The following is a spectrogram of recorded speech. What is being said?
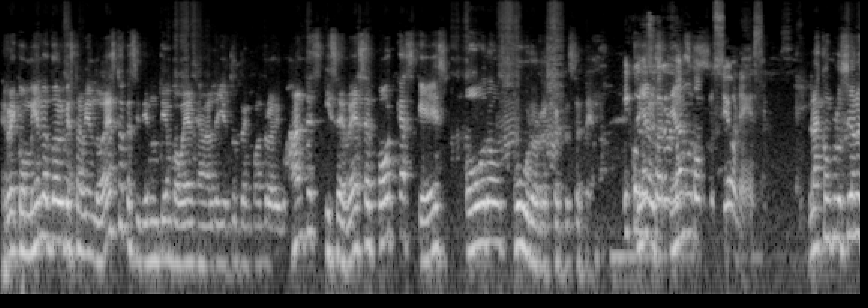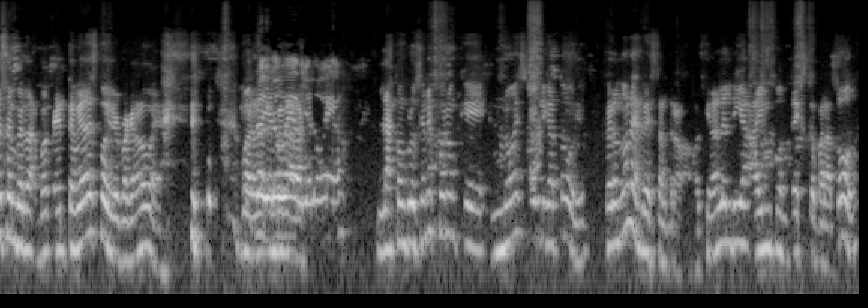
Recomiendo a todo el que está viendo esto que si tiene un tiempo vaya al canal de YouTube de Encuentro de Dibujantes y se ve ese podcast que es oro puro respecto a este tema. ¿Y cuáles Señores, fueron las conclusiones? Las conclusiones en verdad, eh, te voy a dar spoiler para que no lo veas. bueno, No, yo lo verdad, veo, yo lo veo. las conclusiones fueron que no es obligatorio, pero no le resta al trabajo. Al final del día hay un contexto para todo.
